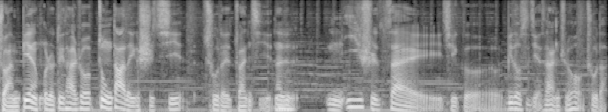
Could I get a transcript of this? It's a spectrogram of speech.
转变或者对他来说重大的一个时期出的专辑。那嗯嗯，一是在这个 Beatles 解散之后出的，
